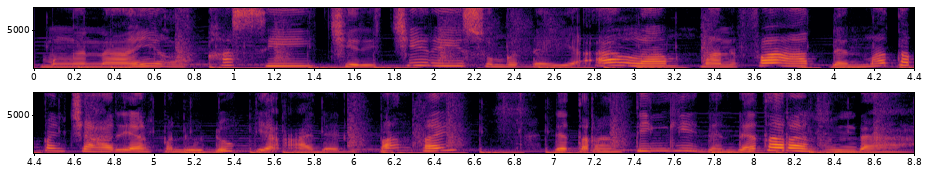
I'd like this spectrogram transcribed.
mengenai lokasi, ciri-ciri, sumber daya alam, manfaat, dan mata pencaharian penduduk yang ada di pantai, dataran tinggi, dan dataran rendah.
